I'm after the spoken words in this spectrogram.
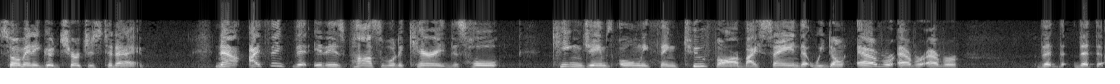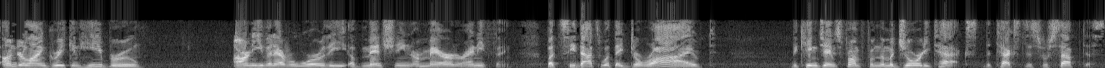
so many good churches today. Now, I think that it is possible to carry this whole King James only thing too far by saying that we don't ever, ever, ever that that the underlying Greek and Hebrew aren't even ever worthy of mentioning or merit or anything. But see, that's what they derived the King James from, from the majority text, the Textus Receptus,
